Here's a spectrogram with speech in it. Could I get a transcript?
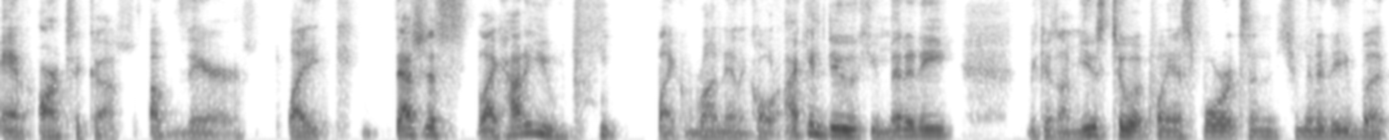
Antarctica up there? Like, that's just like, how do you like run in the cold? I can do humidity because I'm used to it playing sports and humidity, but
